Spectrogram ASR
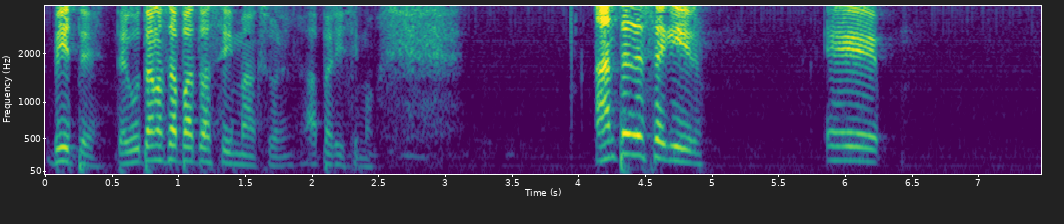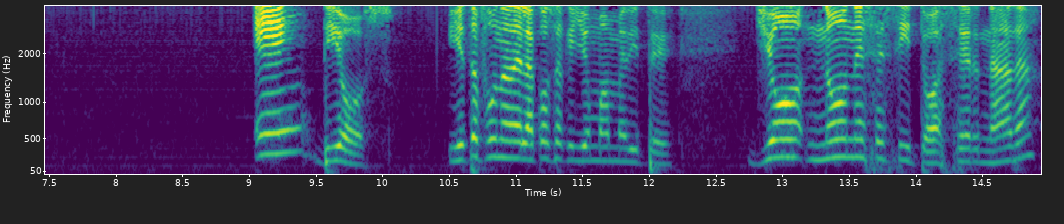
viste, ¿te gustan los zapatos así, Maxwell? Aperísimo. Antes de seguir, eh, en Dios, y esta fue una de las cosas que yo más medité, yo no necesito hacer nada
